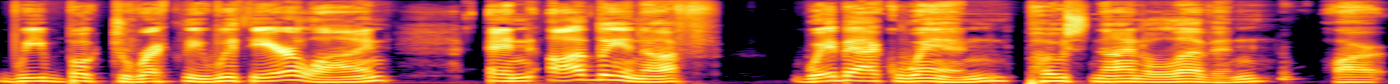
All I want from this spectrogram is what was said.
we booked directly with the airline. And oddly enough, way back when, post 9-11, our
